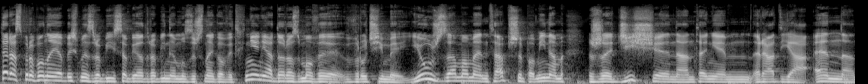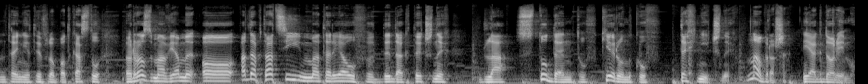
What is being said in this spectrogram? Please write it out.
Teraz proponuję, abyśmy zrobili sobie odrobinę muzycznego wytchnienia. Do rozmowy wrócimy już za moment, a przypominam, że dziś na antenie Radia N, na antenie Tyflo Podcastu rozmawiamy o adaptacji materiałów dydaktycznych dla studentów kierunków technicznych. No proszę, jak do Rymu.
